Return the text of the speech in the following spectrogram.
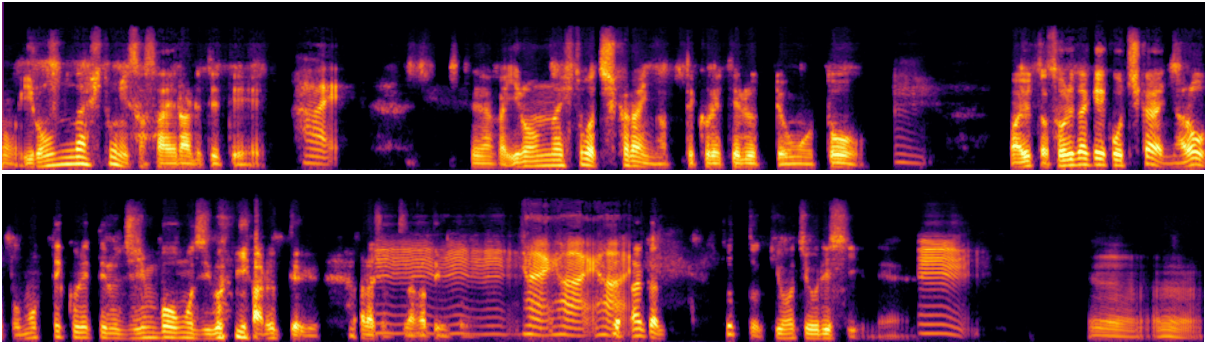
うんうんいろんな人に支えられてて、はいで、なんかいろんな人が力になってくれてるって思うと、うんまあ言ったらそれだけこう力になろうと思ってくれてる人望も自分にあるっていう話につながってくるうんうんうんはいはいはと。いなんかちょっと気持ち嬉しいようんね。うん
